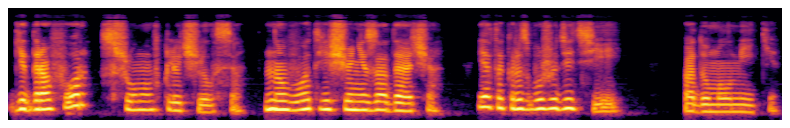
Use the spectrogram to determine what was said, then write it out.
Гидрофор с шумом включился. «Ну вот еще не задача. Я так разбужу детей», — подумал Микки.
